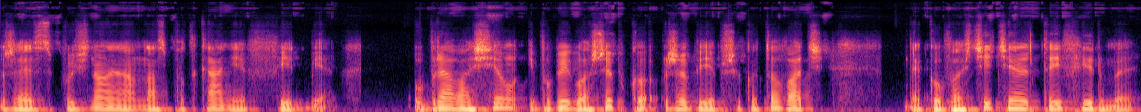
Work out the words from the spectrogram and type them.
że jest spóźniona na spotkanie w firmie. Ubrała się i pobiegła szybko, żeby je przygotować jako właściciel tej firmy,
